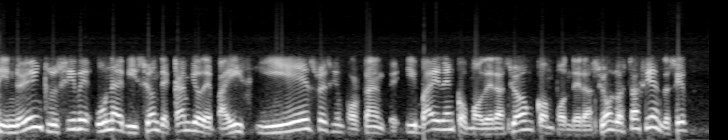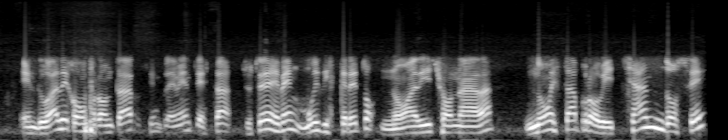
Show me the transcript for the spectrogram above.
sino inclusive una visión de cambio de país y eso es importante. Y Biden con moderación, con ponderación lo está haciendo. Es decir, en lugar de confrontar, simplemente está, si ustedes ven, muy discreto, no ha dicho nada, no está aprovechándose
